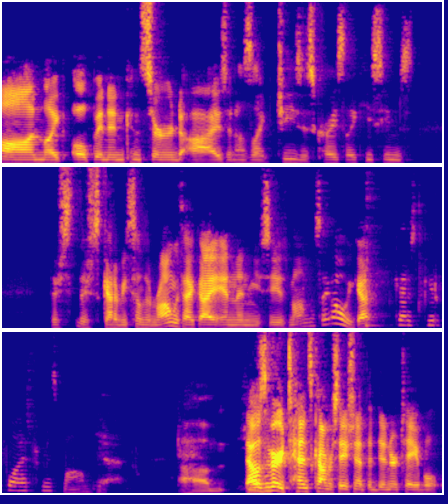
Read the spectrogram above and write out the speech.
on like open and concerned eyes, and I was like, Jesus Christ, like he seems. There's, there's got to be something wrong with that guy, and then you see his mom. It's like, oh, he got, he got his beautiful eyes from his mom. Um, That was a very tense conversation at the dinner table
